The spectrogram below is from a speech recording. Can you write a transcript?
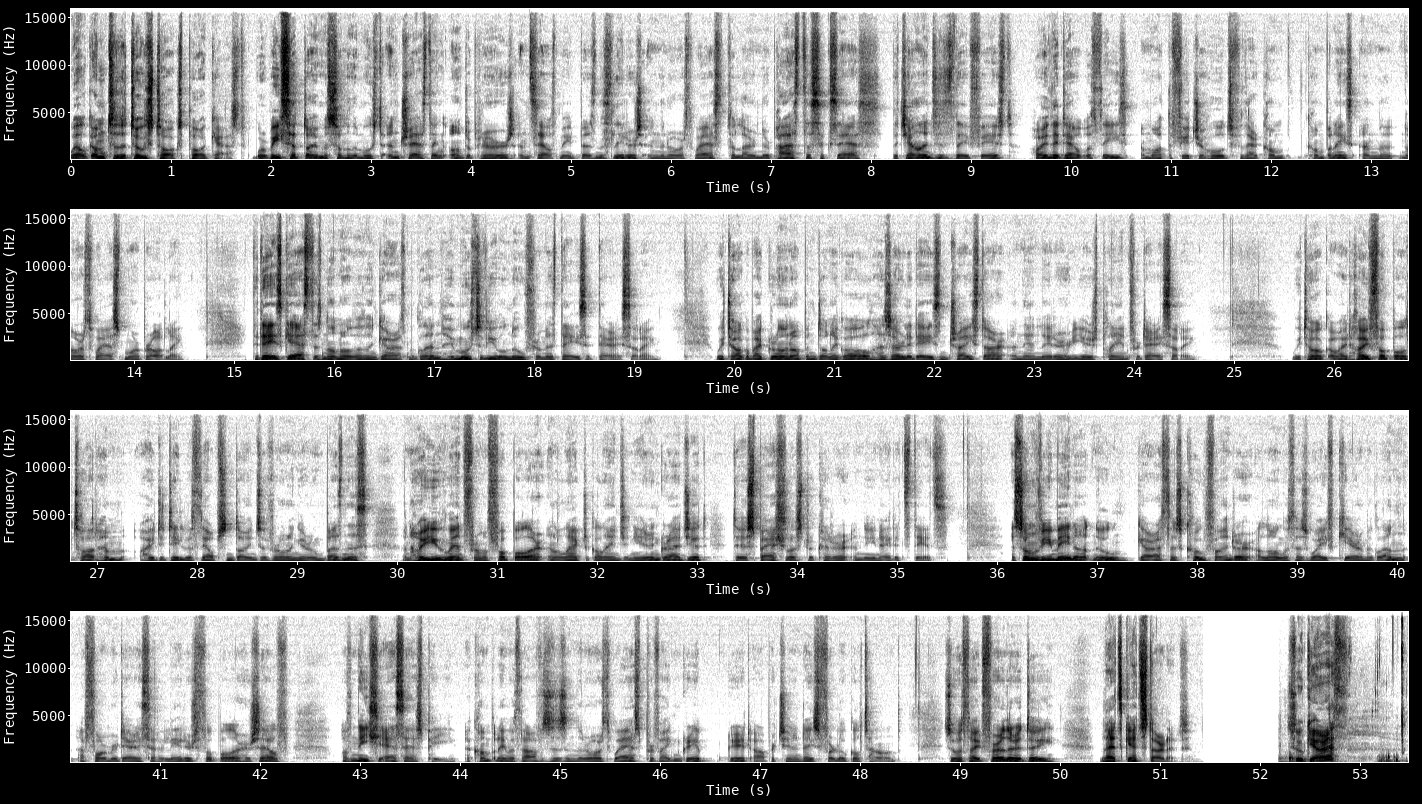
Welcome to the Toast Talks podcast, where we sit down with some of the most interesting entrepreneurs and self made business leaders in the Northwest to learn their path to success, the challenges they faced, how they dealt with these, and what the future holds for their com- companies and the Northwest more broadly. Today's guest is none other than Gareth McGlynn, who most of you will know from his days at Derry City. We talk about growing up in Donegal, his early days in TriStar, and then later years playing for Derry City. We talk about how football taught him how to deal with the ups and downs of running your own business and how you went from a footballer and electrical engineering graduate to a specialist recruiter in the United States. As some of you may not know, Gareth is co founder, along with his wife Ciara McGlynn, a former Derry City Leaders footballer herself, of Niche SSP, a company with offices in the Northwest providing great, great opportunities for local talent. So without further ado, let's get started. So, Gareth,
